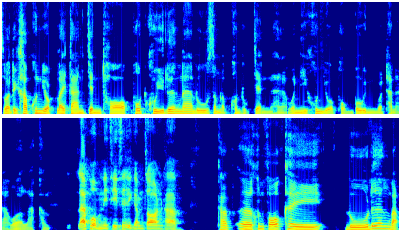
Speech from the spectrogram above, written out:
สวัสดีครับ คุณหยบรายการ Gen Talk พูดคุยเรื่องน่ารู้สำหรับคนทุกเจนนะฮะ วันนี้คุณหยบผมปวินวัฒนาวรลักษ์ครับ และผมนิติสิริกำจรครับ ครับเออคุณโฟกเคยรู้เรื่องแบบ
